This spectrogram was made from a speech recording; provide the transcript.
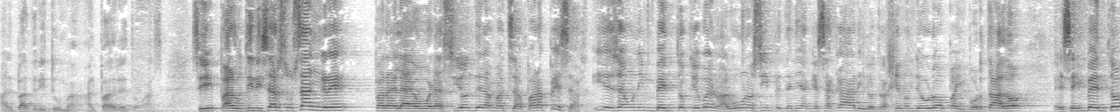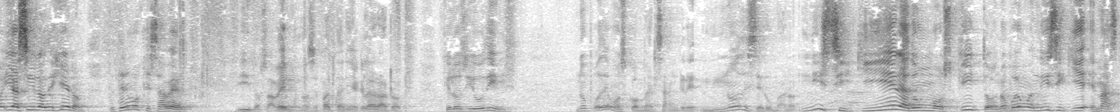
al Badrituma, al padre Tomás, ¿sí? para utilizar su sangre para la elaboración de la matzá para Pesach. Y es un invento que, bueno, algunos siempre tenían que sacar y lo trajeron de Europa importado, ese invento, y así lo dijeron. Pero tenemos que saber, y lo sabemos, no hace falta ni aclararlo, que los Yehudim no podemos comer sangre, no de ser humano, ni siquiera de un mosquito, no podemos ni siquiera, es más,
